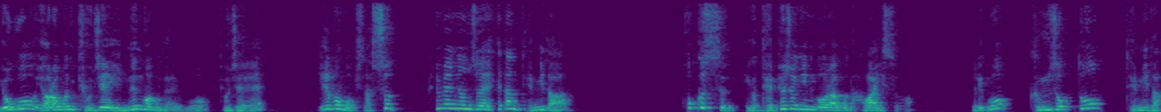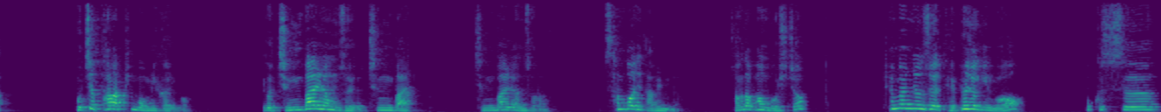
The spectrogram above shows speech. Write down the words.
요거 여러분 교재에 있는 겁니다. 요거 교재. 1번 봅시다. 숯 표면 연소에 해당됩니다. 코크스 이거 대표적인 거라고 나와 있어. 그리고 금속도 됩니다. 고체 파라핀 뭡니까 이거? 이거 증발 연소예요. 증발. 증발 연소라고. 3번이 답입니다. 정답 한번 보시죠. 표면 연소의 대표적인 거 코크스,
